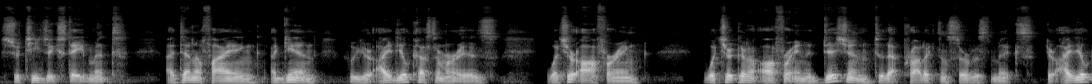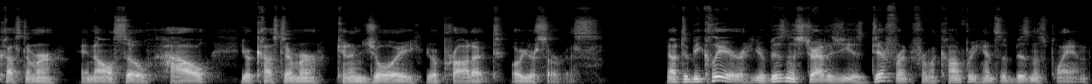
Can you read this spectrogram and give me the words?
strategic statement identifying again who your ideal customer is, what you're offering, what you're going to offer in addition to that product and service mix, your ideal customer, and also how your customer can enjoy your product or your service. Now, to be clear, your business strategy is different from a comprehensive business plan.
